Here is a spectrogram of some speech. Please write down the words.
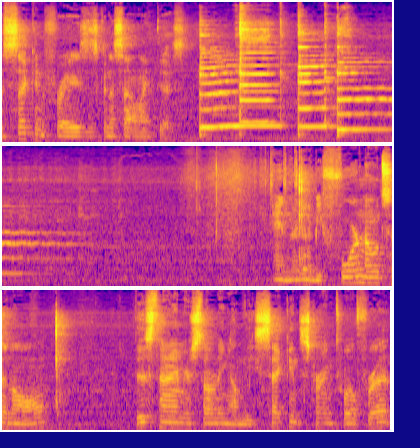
The second phrase is going to sound like this. and there are going to be four notes in all. This time you're starting on the second string 12th fret.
